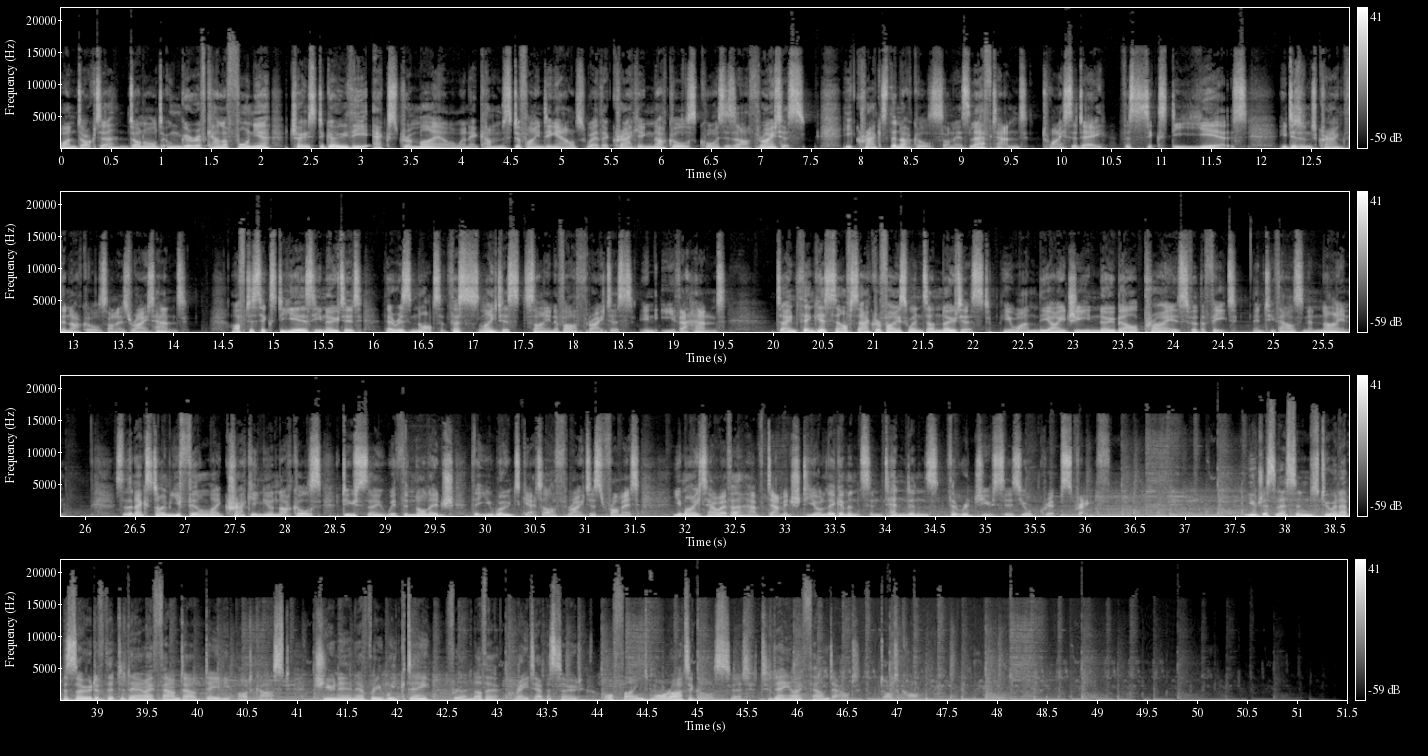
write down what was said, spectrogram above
One doctor, Donald Unger of California, chose to go the extra mile when it comes to finding out whether cracking knuckles causes arthritis. He cracked the knuckles on his left hand twice a day for 60 years. He didn't crack the knuckles on his right hand. After 60 years, he noted, there is not the slightest sign of arthritis in either hand. Don't think his self sacrifice went unnoticed. He won the Ig Nobel Prize for the feat in 2009. So the next time you feel like cracking your knuckles, do so with the knowledge that you won't get arthritis from it. You might, however, have damage to your ligaments and tendons that reduces your grip strength. You just listened to an episode of the Today I Found Out Daily podcast. Tune in every weekday for another great episode or find more articles at todayifoundout.com.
